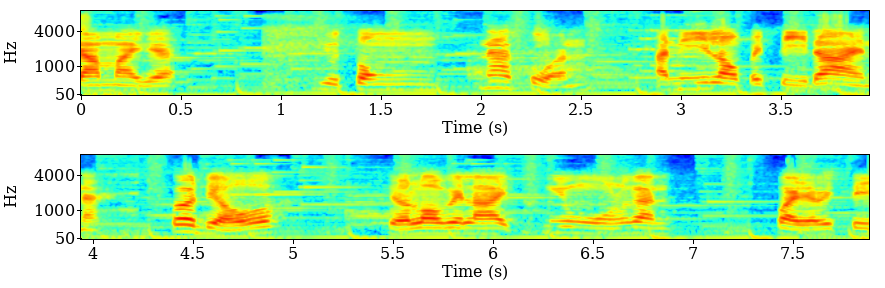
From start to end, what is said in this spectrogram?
ดำมาอีกอยู่ตรงหน้าสวน อันนี้เราไปตีได้นะ ก็เดี๋ยว เดี๋ยวรอเวลาอีกครึ่งชั่วโมงแล้วกันปล่อยไปตี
